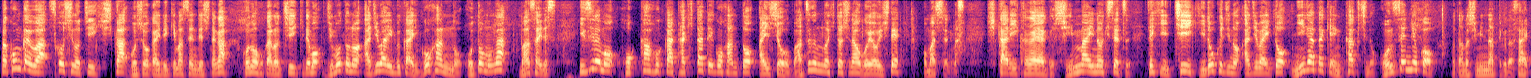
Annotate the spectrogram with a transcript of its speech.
まあ、今回は少しの地域しかご紹介できませんでしたが、この他の地域でも地元の味わい深いご飯のお供が満載です。いずれもほっかほか炊きたてご飯と相性抜群の一品をご用意してお待ちしております。光り輝く新米の季節、ぜひ地域独自の味わいと新潟県各地の温泉旅行、お楽しみになってください。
